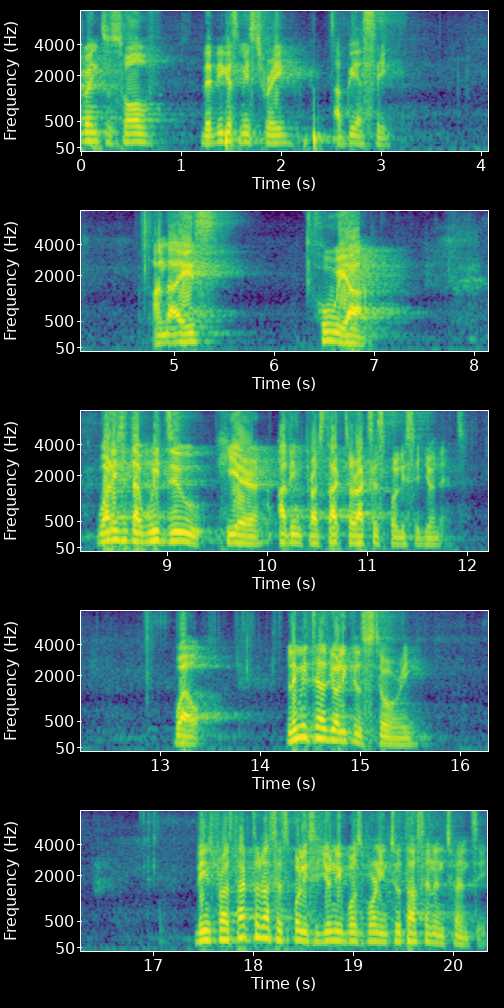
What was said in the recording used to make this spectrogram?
going to solve the biggest mystery at BSC. And that is who we are. What is it that we do here at the Infrastructure Access Policy Unit? Well, let me tell you a little story. The Infrastructure Access Policy Unit was born in 2020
